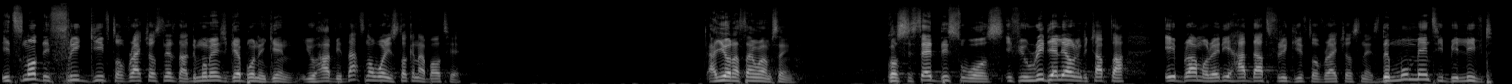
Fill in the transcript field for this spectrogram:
It's not the free gift of righteousness that the moment you get born again, you have it. That's not what he's talking about here. Are you understand what I'm saying? Because he said this was, if you read earlier on in the chapter, Abraham already had that free gift of righteousness. The moment he believed,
